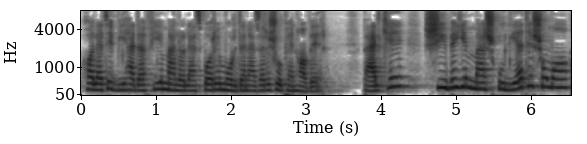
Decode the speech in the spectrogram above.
حالت بیهدفی ملالتبار مورد نظر شوپنهاور بلکه شیوه مشغولیت شما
